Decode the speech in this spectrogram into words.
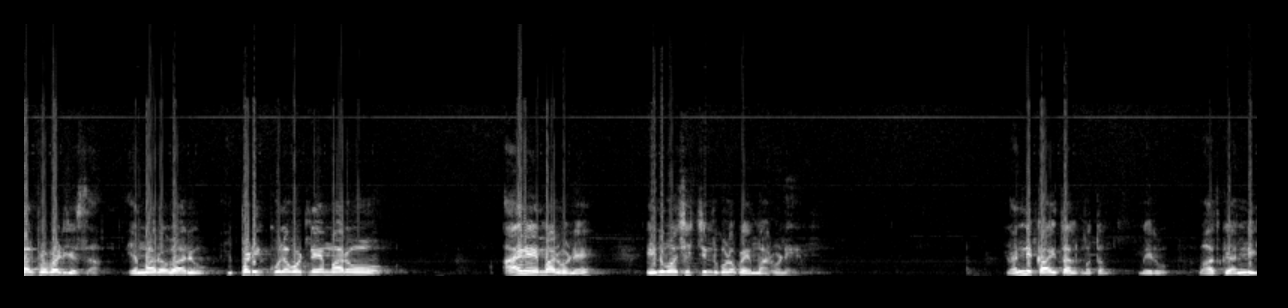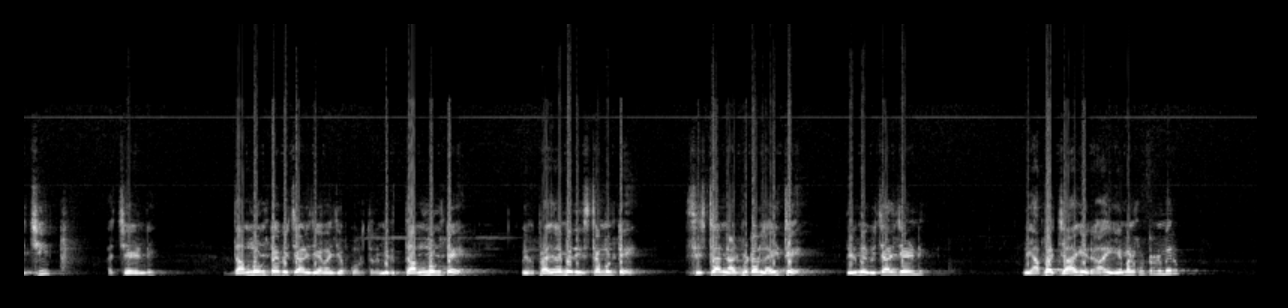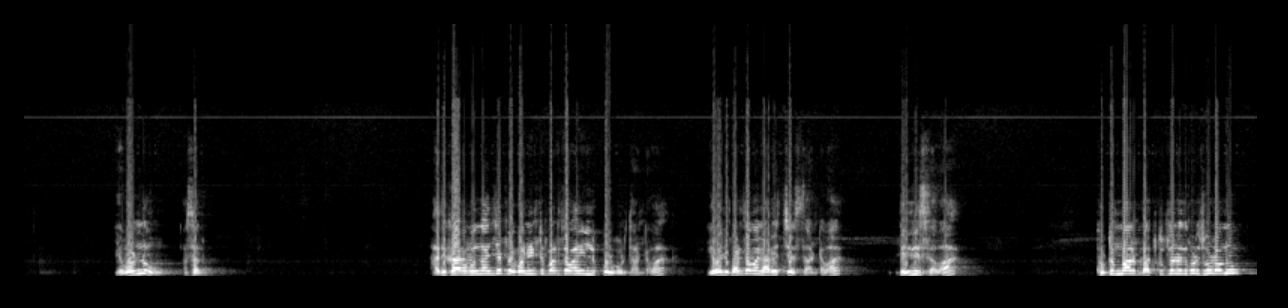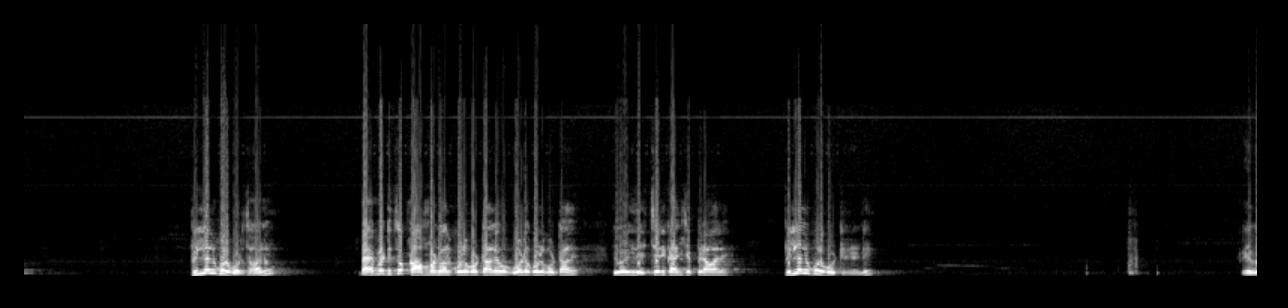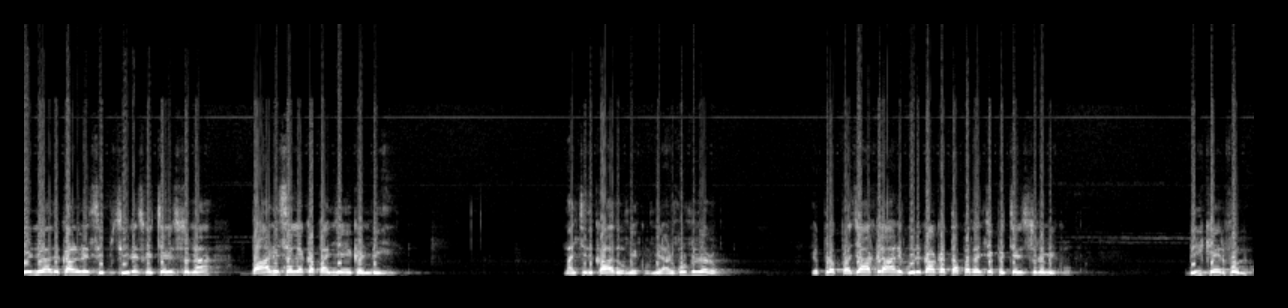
కాగితాలు ప్రొవైడ్ చేస్తా. ఎంఆర్ఓ గారు ఇప్పటికి కూలగొట్టిన ఎంఆర్ఓ ఆయన ఎంఆర్ఓనే ఇన్వాయిస్ ఇచ్చింది కూడా ఒక ఎంఆర్ఓనే. ఇవన్నీ కాగితాలు మొత్తం మీరు వాటికి అన్నీ ఇచ్చి అది చేయండి. దమ్ముంటే విచారణ చేయమని చెప్పి కోరుతున్నాను. మీకు దమ్ముంటే మీకు ప్రజల మీద ఇష్టం ఉంటే సిస్టాన్ని నడిపేటోళ్ళు అయితే దీని మీద విచారణ చేయండి. నీ అబ్బా జాగిరా ఏమనుకుంటున్నారు మీరు? ఎవరు నువ్వు? అసలు అధికారం ఉందని చెప్పి ఎవరిని ఇంటి పడితే వాళ్ళని ఇల్లు కూలగొడతా అంటావా ఎవరిని పడితే వాళ్ళని అరెస్ట్ చేస్తా అంటావా బెదిరిస్తావా? కుటుంబాలు బతుకుతున్నది కూడా చూడవు పిల్లలు కూడా కొడతావా భయపడితో కాంపౌండ్ వాళ్ళు కూలగొట్టాలి ఒక గోడ కూలగొట్టాలి ఇగో ఇది హెచ్చరిక అని చెప్పి రావాలి. పిల్లలు కూడా కొట్టిరండి రెవెన్యూ అధికారులని సీరియస్గా హెచ్చరిస్తున్నా బానిస లెక్క పనిచేయకండి మంచిది కాదు మీకు మీరు అనుకుంటున్నారు. ఎప్పుడో ప్రజాగ్రహానికి గురికాక తప్పదని చెప్పి హెచ్చరిస్తున్నా మీకు. Be careful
